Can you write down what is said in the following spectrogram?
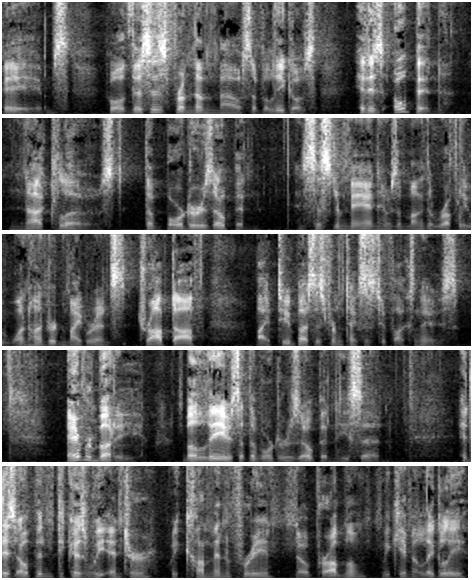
babes. Well, this is from the mouths of illegals. It is open, not closed. The border is open, insisted man who was among the roughly 100 migrants dropped off by two buses from Texas to Fox News. Everybody believes that the border is open, he said. It is open because we enter, we come in free, no problem. We came in legally,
